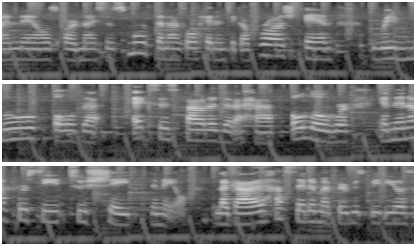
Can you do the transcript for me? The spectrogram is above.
My nails are nice and smooth, then I go ahead and take a brush and remove all that excess powder that I have all over and then I proceed to shape the nail. Like I have said in my previous videos,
